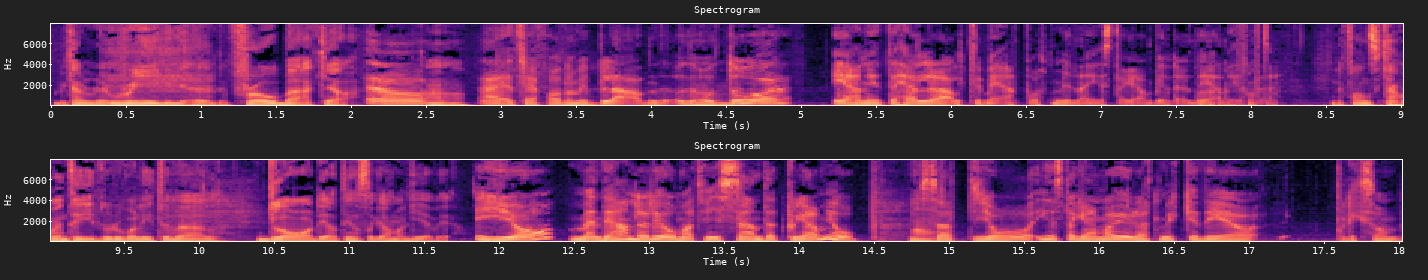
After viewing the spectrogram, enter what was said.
Du kan re throwbacka. Ja, uh -huh. jag träffar honom ibland. Och, och, då är han inte heller alltid med på mina Instagram-bilder. Det är han inte. Det fanns kanske en tid då du var lite väl glad i att instagramma GV. Ja, men det mm. handlade ju om att vi sände ett program ihop. Ja. Så att jag instagrammar ju rätt mycket det liksom,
